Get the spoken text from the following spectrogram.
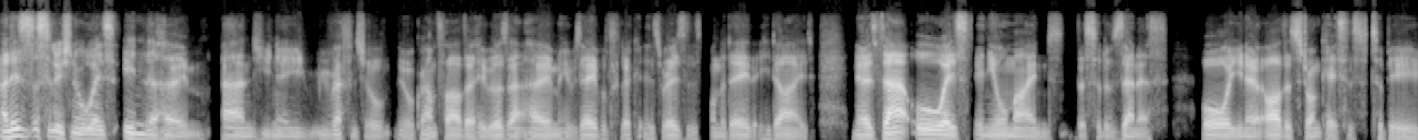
And is the solution always in the home? And you know, you, you reference your your grandfather who was at home, he was able to look at his roses on the day that he died. You know, is that always in your mind the sort of zenith? Or you know are there strong cases to be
